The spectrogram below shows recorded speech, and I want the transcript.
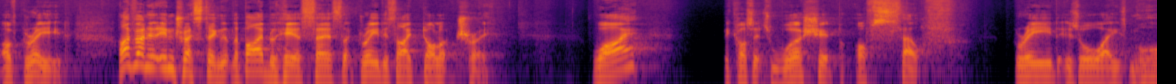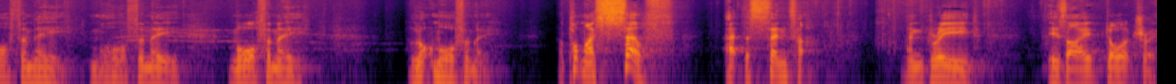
of greed. I find it interesting that the Bible here says that greed is idolatry. Why? Because it's worship of self. Greed is always more for me, more for me, more for me, a lot more for me. I put myself at the center, and greed is idolatry.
